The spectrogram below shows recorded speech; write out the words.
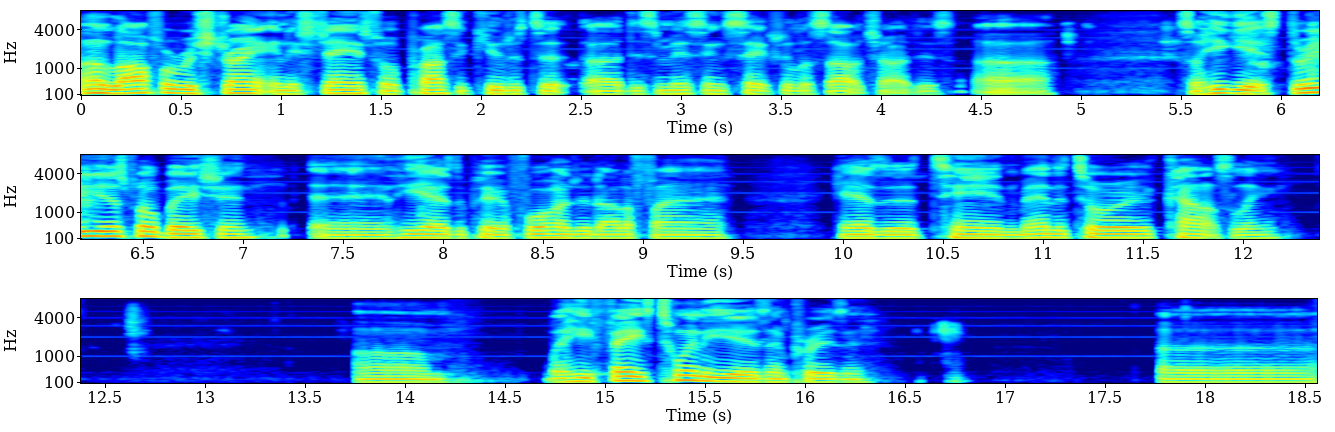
unlawful restraint in exchange for prosecutors to uh, dismissing sexual assault charges. Uh, so he gets three years probation, and he has to pay a four hundred dollar fine. He has to attend mandatory counseling. Um, but he faced twenty years in prison. Uh,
